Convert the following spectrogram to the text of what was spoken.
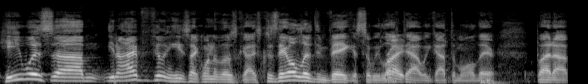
He was, um, you know, I have a feeling he's like one of those guys because they all lived in Vegas, so we lucked Right. out. We got them all there, but. uh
